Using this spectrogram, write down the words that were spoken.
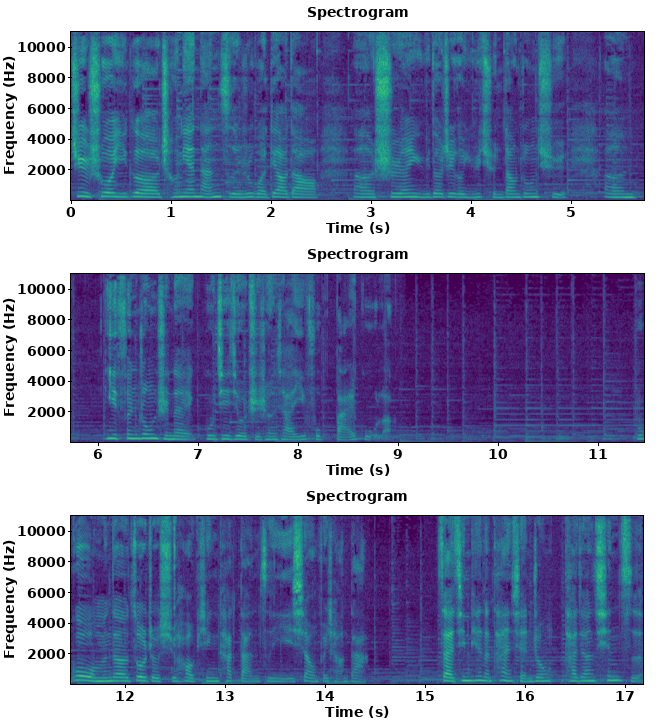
据说一个成年男子如果掉到呃食人鱼的这个鱼群当中去，嗯，一分钟之内估计就只剩下一副白骨了。不过我们的作者徐浩平他胆子一向非常大，在今天的探险中，他将亲自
